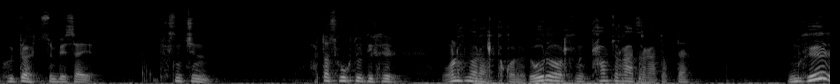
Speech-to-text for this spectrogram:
хөдөө очисон би сая. Тэгсэн чинь хотоос хүүхдүүд ирэхээр унах морь олдохгүй нэг өөрөө бол нэг 5 6 газар гадуутай. Үнэхээр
